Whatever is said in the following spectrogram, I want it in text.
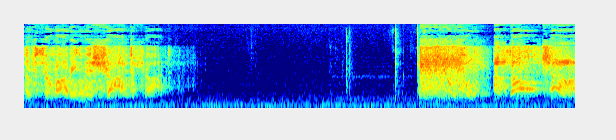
chance of surviving this shot. Assault charge!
